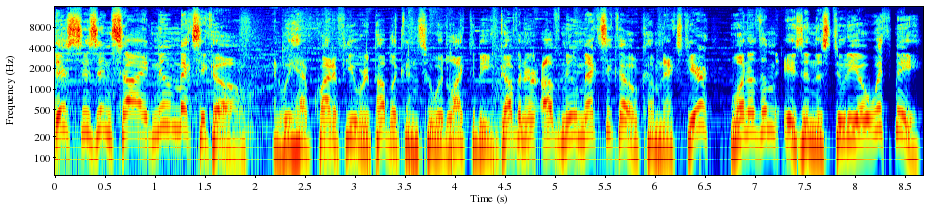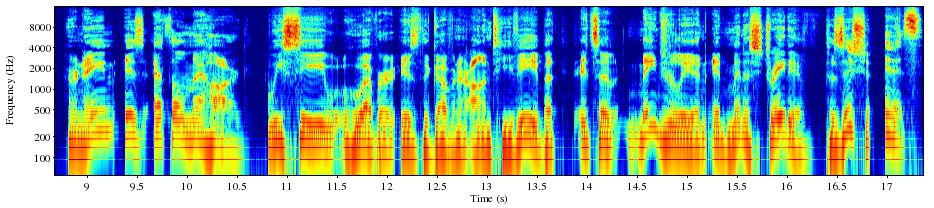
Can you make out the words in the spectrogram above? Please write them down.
This is Inside New Mexico, and we have quite a few Republicans who would like to be governor of New Mexico come next year. One of them is in the studio with me. Her name is Ethel Maharg. We see whoever is the governor on TV, but it's a majorly an administrative position. It is.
